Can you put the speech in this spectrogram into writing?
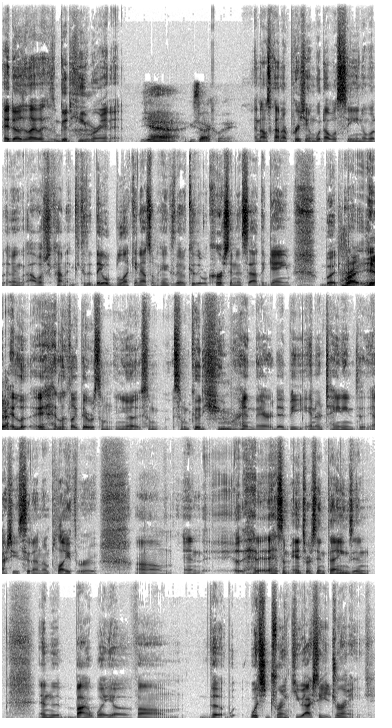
it does. It like it has some good humor in it. Yeah, exactly. and I was kind of appreciating what I was seeing and what and I was kind of because they were blanking out something because they, 'cause they were cursing inside the game, but I- Right, it, yeah. it, look, it looked like there was some you know some some good humor in there that'd be entertaining to actually sit down and play through, um, and it has some interesting things in the by way of um the which drink you actually drink.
